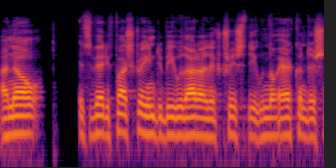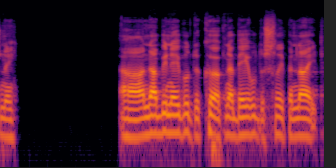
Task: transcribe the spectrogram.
I know it's very frustrating to be without electricity, with no air conditioning, uh, not being able to cook, not being able to sleep at night.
